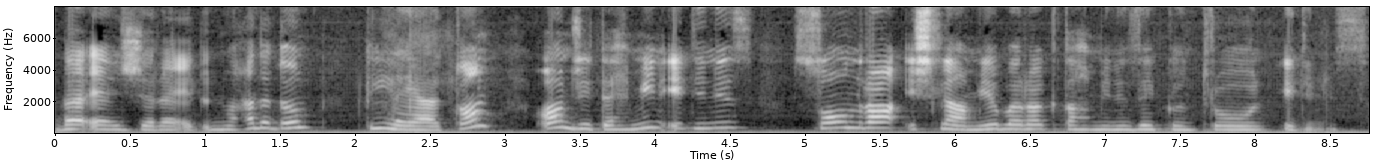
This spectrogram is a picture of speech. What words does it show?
بائع الجرائد انه عددهم كلياتهم önce tahmin ediniz sonra işlem yaparak tahmininizi kontrol ediniz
